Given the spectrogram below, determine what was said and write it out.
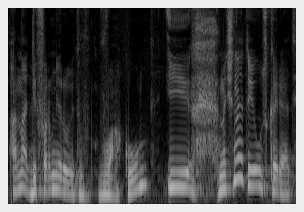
Она деформирует в- вакуум и начинает ее ускорять.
